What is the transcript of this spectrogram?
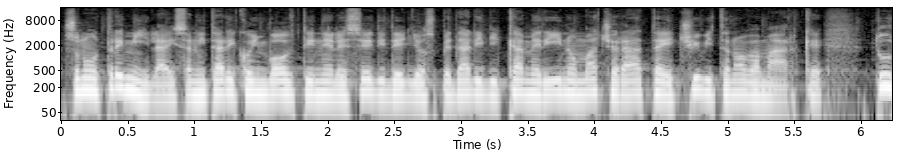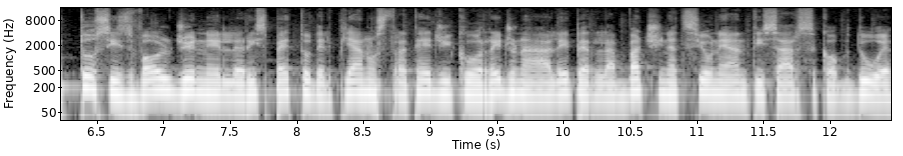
Sono 3.000 i sanitari coinvolti nelle sedi degli ospedali di Camerino, Macerata e Civitanova Marche. Tutto si svolge nel rispetto del piano strategico regionale per la vaccinazione anti-SARS-CoV-2.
